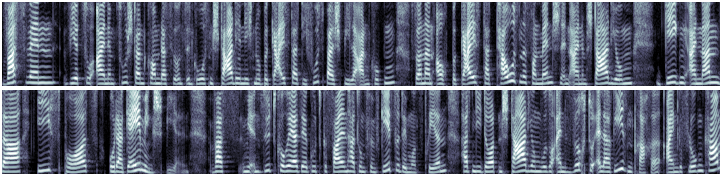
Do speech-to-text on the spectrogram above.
Was, wenn wir zu einem Zustand kommen, dass wir uns in großen Stadien nicht nur begeistert die Fußballspiele angucken, sondern auch begeistert Tausende von Menschen in einem Stadium gegeneinander E-Sports oder Gaming spielen? Was mir in Südkorea sehr gut gefallen hat, um 5G zu demonstrieren, hatten die dort ein Stadion, wo so ein virtueller Riesendrache eingeflogen kam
